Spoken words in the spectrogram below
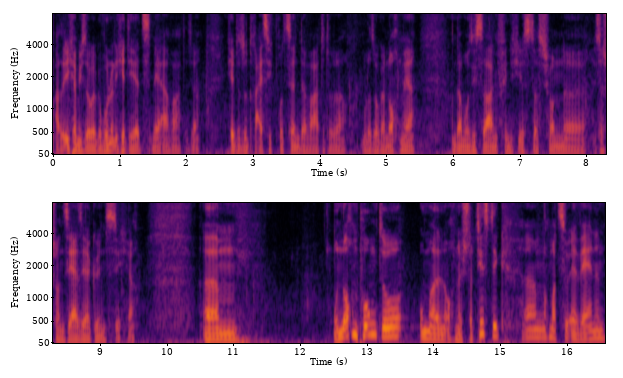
also ich habe mich sogar gewundert, ich hätte jetzt mehr erwartet. Ja. Ich hätte so 30 Prozent erwartet oder, oder sogar noch mehr. Und da muss ich sagen, finde ich, ist das schon, äh, ist das schon sehr, sehr günstig. Ja. Ähm, und noch ein Punkt, so, um mal noch eine Statistik ähm, noch mal zu erwähnen.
